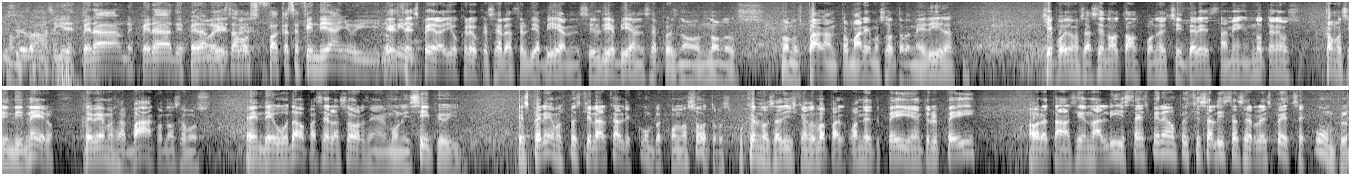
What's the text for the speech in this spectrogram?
Y no ustedes van a seguir esperando, esperando, esperando. No, ya este- estamos casi a fin de año y lo Esta mismo. espera yo creo que será hasta el día viernes. Si el día viernes eh, pues no, no, nos, no nos pagan, tomaremos otras medidas. ¿Qué podemos hacer? No estamos poniendo interés también. No tenemos, estamos sin dinero, debemos al banco, nos hemos endeudado para hacer las obras en el municipio y esperemos pues que el alcalde cumpla con nosotros, porque él nos ha dicho que nos va a pagar cuando el PI entre el PI. Ahora están haciendo una lista, esperemos pues que esa lista se respete, se cumpla.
